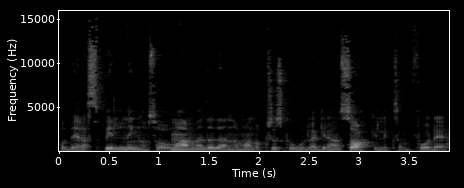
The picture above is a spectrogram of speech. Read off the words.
På deras spillning och så och använda den om man också ska odla grönsaker liksom Får det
